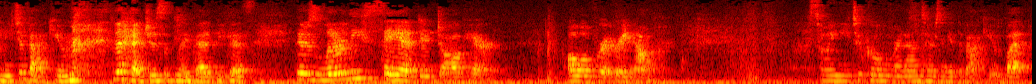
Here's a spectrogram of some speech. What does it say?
I need to vacuum the edges of my bed because there's literally sand and dog hair all over it right now. So I need to go run downstairs and get the vacuum, but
